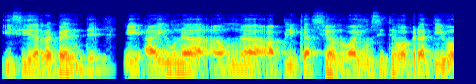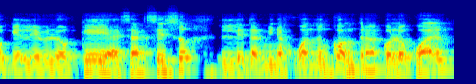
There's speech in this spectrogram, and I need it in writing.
Y si de repente eh, hay una, una aplicación o hay un sistema operativo que le bloquea ese acceso, le termina jugando en contra. Con lo cual,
